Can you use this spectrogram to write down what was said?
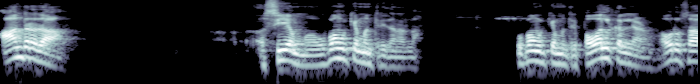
ಆಂಧ್ರದ ಸಿ ಎಂ ಉಪಮುಖ್ಯಮಂತ್ರಿ ಇದ್ದಾನಲ್ಲ. ಉಪಮುಖ್ಯಮಂತ್ರಿ ಪವನ್ ಕಲ್ಯಾಣ್. ಅವರು ಸಹ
